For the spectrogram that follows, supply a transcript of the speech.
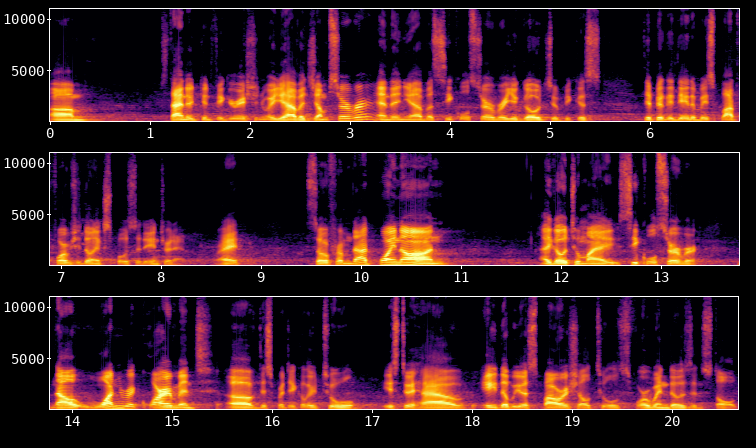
um, standard configuration where you have a jump server and then you have a SQL server you go to because typically database platforms you don't expose to the internet, right? So from that point on, I go to my SQL server. Now, one requirement of this particular tool is to have AWS PowerShell tools for Windows installed.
